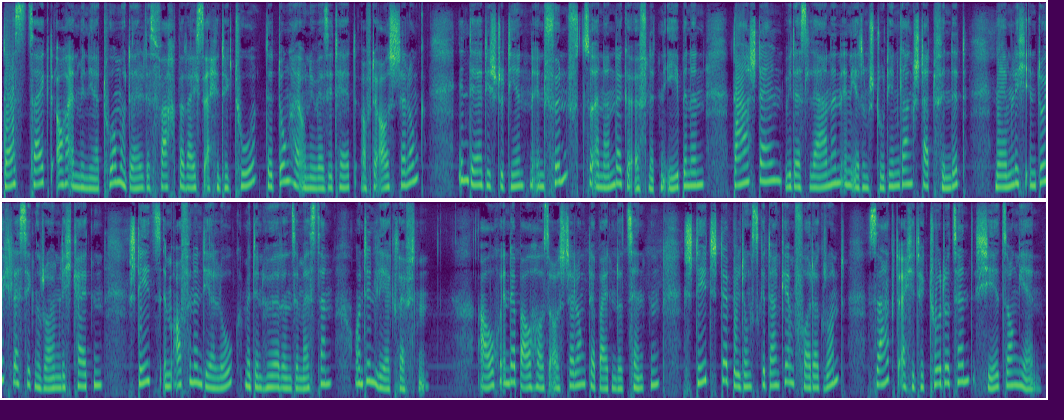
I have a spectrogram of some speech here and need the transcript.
Das zeigt auch ein Miniaturmodell des Fachbereichs Architektur der Donghai-Universität auf der Ausstellung, in der die Studierenden in fünf zueinander geöffneten Ebenen darstellen, wie das Lernen in ihrem Studiengang stattfindet, nämlich in durchlässigen Räumlichkeiten, stets im offenen Dialog mit den höheren Semestern und den Lehrkräften. Auch in der Bauhausausstellung der beiden Dozenten steht der Bildungsgedanke im Vordergrund, sagt Architekturdozent Xie Zongyan.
